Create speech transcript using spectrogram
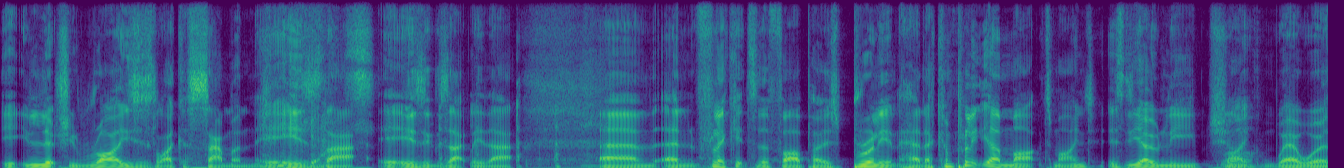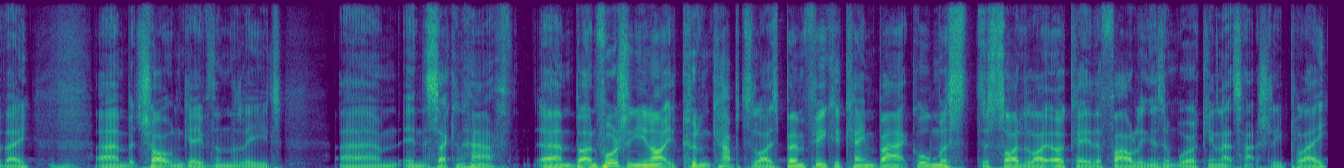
he literally rises like a salmon. It is that. It is exactly that. Um, and flick it to the far post. Brilliant header. Completely unmarked. Mind is the only like where were they? Um, but Charlton gave them the lead. Um, in the second half, um, but unfortunately, United couldn't capitalise. Benfica came back, almost decided like, okay, the fouling isn't working. Let's actually play.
